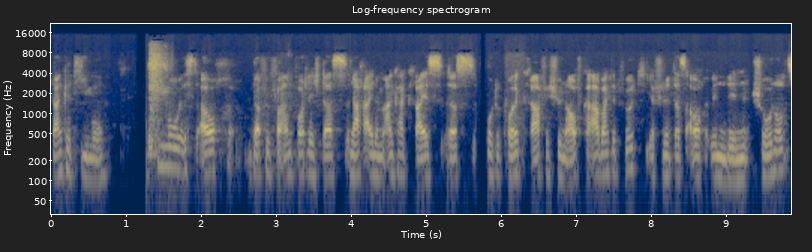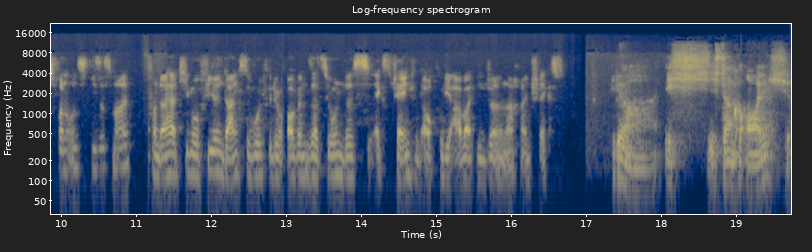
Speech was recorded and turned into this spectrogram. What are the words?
Danke, Timo. Timo ist auch dafür verantwortlich, dass nach einem Ankerkreis das Protokoll grafisch schön aufgearbeitet wird. Ihr findet das auch in den Shownotes von uns dieses Mal. Von daher, Timo, vielen Dank sowohl für die Organisation des Exchange und auch für die Arbeit, die du danach reinsteckst. Ja, ich, ich danke euch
